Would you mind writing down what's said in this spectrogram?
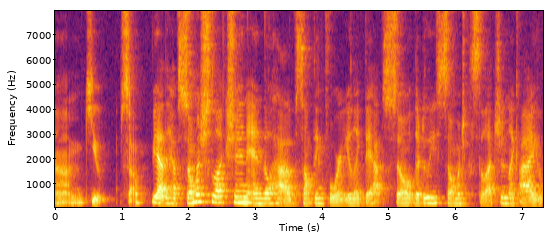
um, cute so yeah they have so much selection and they'll have something for you. Like they have so literally so much selection. Like i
